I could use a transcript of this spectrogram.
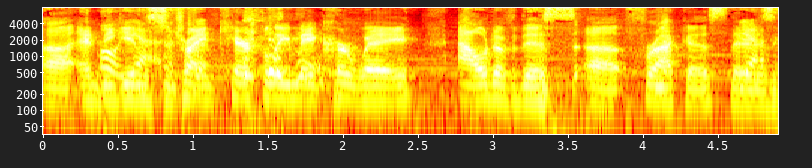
Uh, and Oh, begins yes. to try and carefully make her way out of this uh, fracas. There it is Yes, no,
